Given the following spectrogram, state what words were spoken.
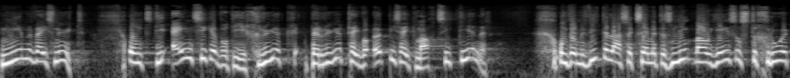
Niemand weiss nichts. Und die Einzigen, die die Krüge berührt haben, die etwas haben gemacht haben, sind die Diener. Und wenn wir weiterlesen, sehen wir, dass nicht mal Jesus den Krug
